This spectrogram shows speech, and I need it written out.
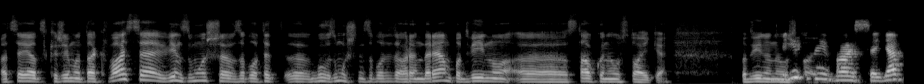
оцей, от, скажімо так, Вася він змушив заплатити, е, був змушений заплатити орендарям подвійну е, ставку неустойки. Неустойку. Бідний Вася. Я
